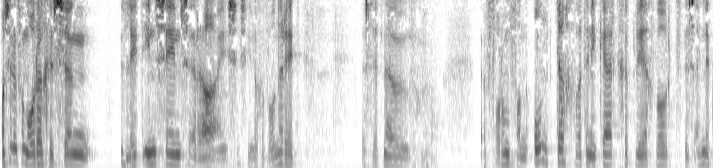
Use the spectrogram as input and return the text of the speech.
Ons het nou vanmôre gesing Let Incense Rise. As jy nog gewonder het, is dit nou 'n vorm van ontug wat in die kerk gepleeg word. Dis eintlik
